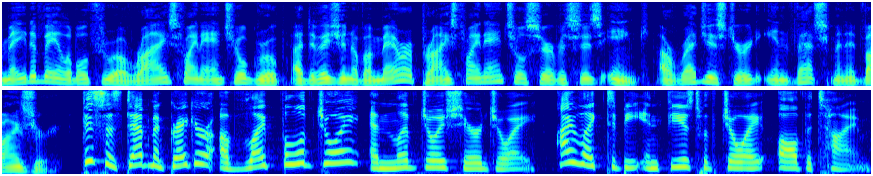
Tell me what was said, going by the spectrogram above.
made available through Arise Financial Group, a division of Ameriprise Financial Services, Inc., a registered investment advisor. This is Deb McGregor of Life Full of Joy and Live Joy, Share Joy. I like to be infused with joy all the time.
